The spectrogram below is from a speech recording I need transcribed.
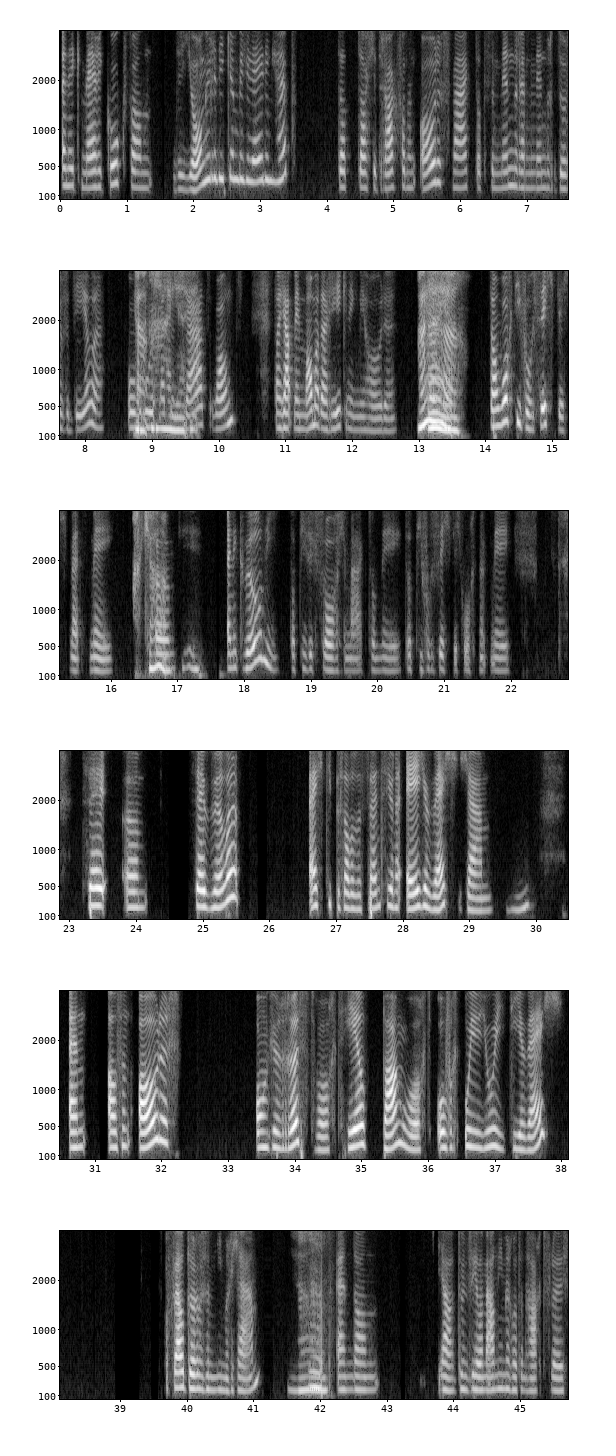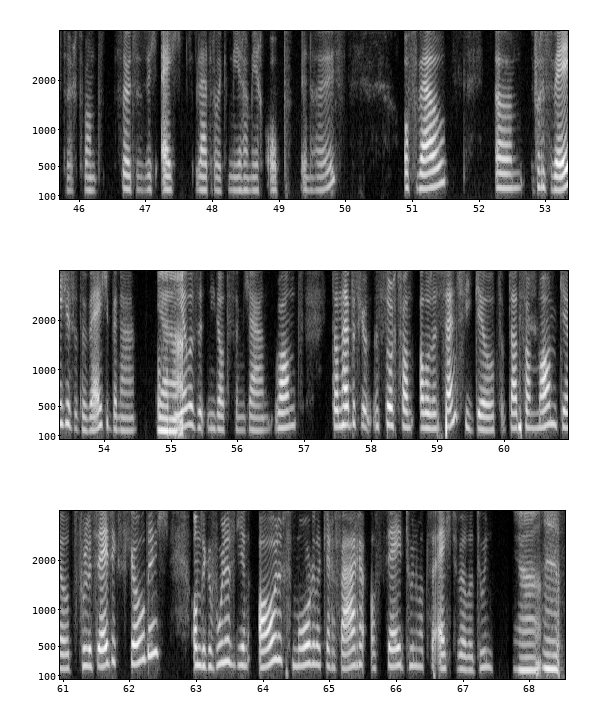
En ik merk ook van de jongeren die ik in begeleiding heb, dat dat gedrag van hun ouders maakt dat ze minder en minder durven delen over Ja. hoe het met Ah, hen ja, ja. gaat. Want dan gaat mijn mama daar rekening mee houden. Ah, Ah, ja. ja. Dan wordt hij voorzichtig met mij. Ach, ja. Ehm. En ik wil niet dat hij zich zorgen maakt om mij, dat hij voorzichtig wordt met mij. Zij, ehm, zij willen echt typisch adolescentie hun eigen weg gaan. Mhm. En als een ouder ongerust wordt, heel bang wordt over oei oei die weg, ofwel durven ze hem niet meer gaan. Ja. en dan ja, doen ze helemaal niet meer wat hun hart fluistert, want sluiten ze zich echt letterlijk meer en meer op in huis. Ofwel ehm, verzwijgen ze de weg bijna, of Ja. delen ze het niet dat ze hem gaan, want dan hebben ze een soort van adolescentie-guilt in plaats van mom-guilt. Voelen zij zich schuldig om de gevoelens die hun ouders mogelijk ervaren als zij doen wat ze echt willen doen. Ja. Ja.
